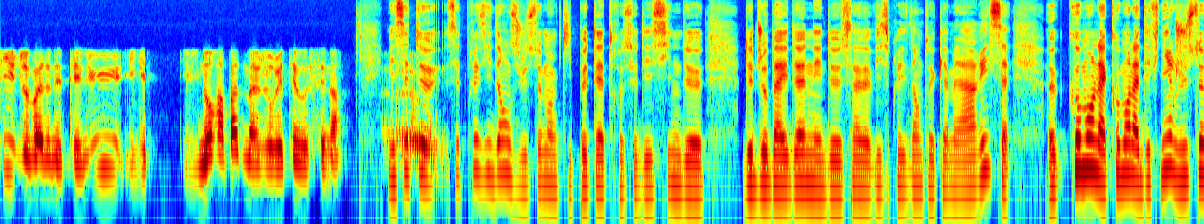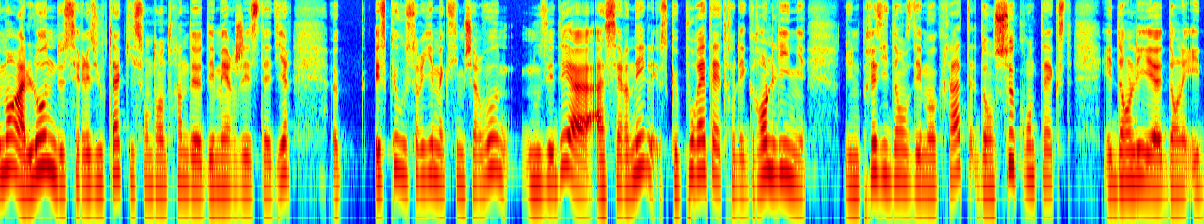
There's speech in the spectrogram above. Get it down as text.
si Joe Biden est élu, il est il n'aura pas de majorité au Sénat. Mais cette, euh, cette présidence, justement, qui peut-être se dessine de, de Joe Biden et de sa vice-présidente Kamala Harris, euh, comment, la, comment la définir justement à l'aune de ces résultats qui sont en train d'émerger? C'est-à-dire, euh, est-ce que vous seriez, Maxime Chervaux, nous aider à, cerner ce que pourraient être les grandes lignes d'une présidence démocrate dans ce contexte et, dans les, dans les,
